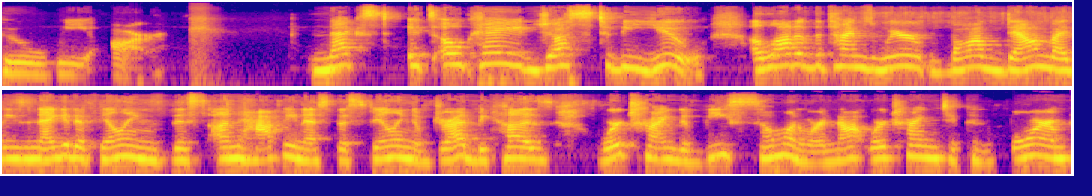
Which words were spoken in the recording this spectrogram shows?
who we are. Next, it's okay just to be you. A lot of the times we're bogged down by these negative feelings, this unhappiness, this feeling of dread because we're trying to be someone we're not. We're trying to conform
